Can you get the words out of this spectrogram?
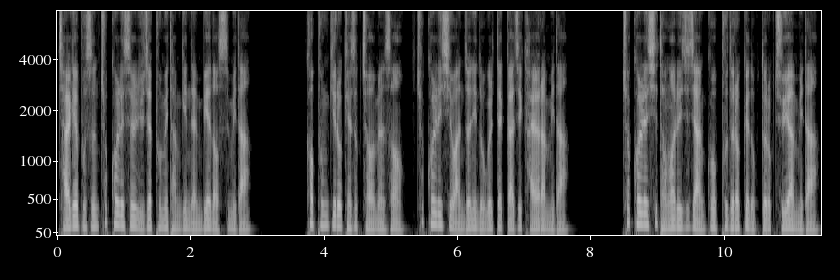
잘게 부순 초콜릿을 유제품이 담긴 냄비에 넣습니다. 거품기로 계속 저으면서 초콜릿이 완전히 녹을 때까지 가열합니다. 초콜릿이 덩어리지지 않고 부드럽게 녹도록 주의합니다.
